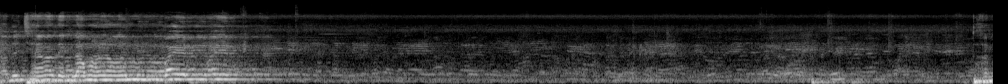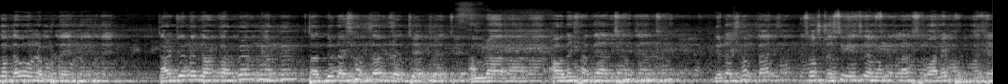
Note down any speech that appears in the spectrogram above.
তাদের ছানা দেখলাম আমার মায়ের মনে পড়ে। তার জন্য দরকার তার দুটা সন্তান রয়েছে। আমরা আমাদের সাথে আছে। দুটা সন্তান, ষষ্ঠ শ্রেণীতে এবং ক্লাস ওয়ানে পড়তেছে।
